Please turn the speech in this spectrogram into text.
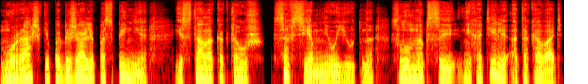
мурашки побежали по спине, и стало как-то уж совсем неуютно, словно псы не хотели атаковать,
